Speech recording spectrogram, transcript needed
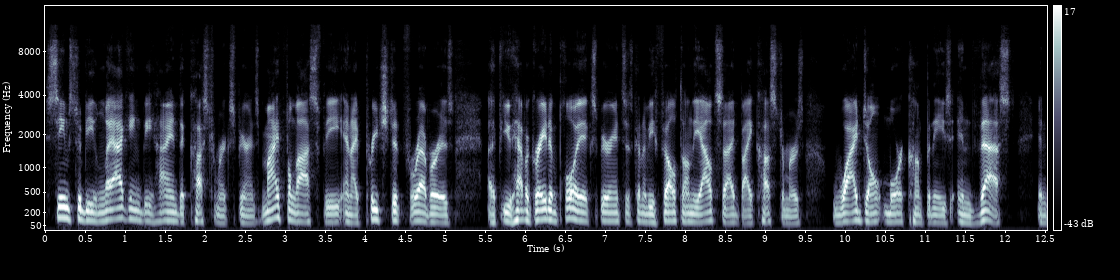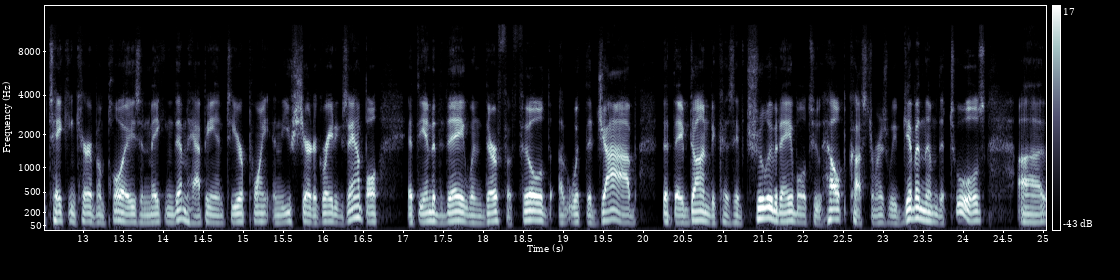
seems to be lagging behind the customer experience. My philosophy, and I preached it forever, is if you have a great employee experience, it's going to be felt on the outside by customers. Why don't more companies invest in taking care of employees and making them happy? And to your point, and you shared a great example, at the end of the day, when they're fulfilled uh, with the job that they've done because they've truly been able to help customers, we've given them the tools. Uh,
